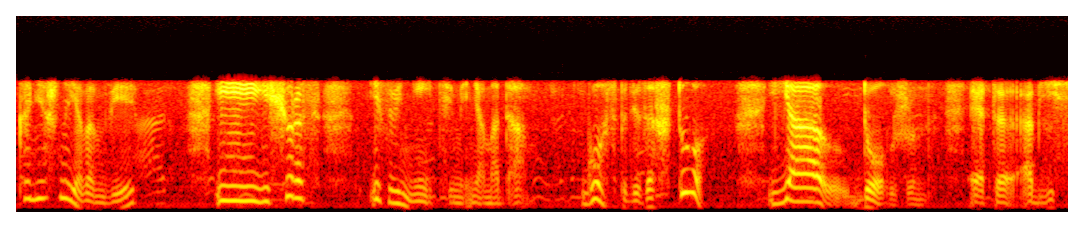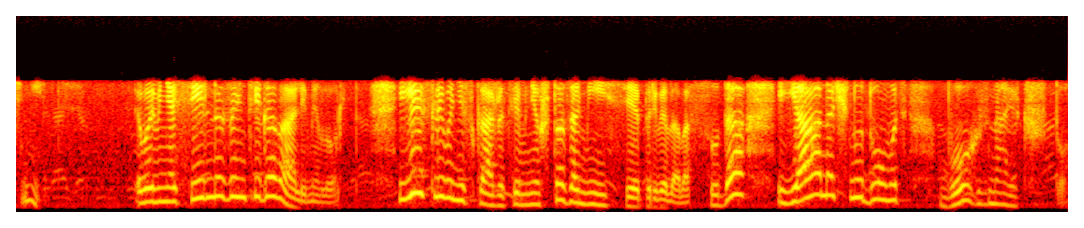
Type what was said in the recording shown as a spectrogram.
Конечно, я вам верю. И еще раз извините меня, мадам. Господи, за что? Я должен это объяснить. Вы меня сильно заинтриговали, милорд. Если вы не скажете мне, что за миссия привела вас сюда, я начну думать, Бог знает что.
